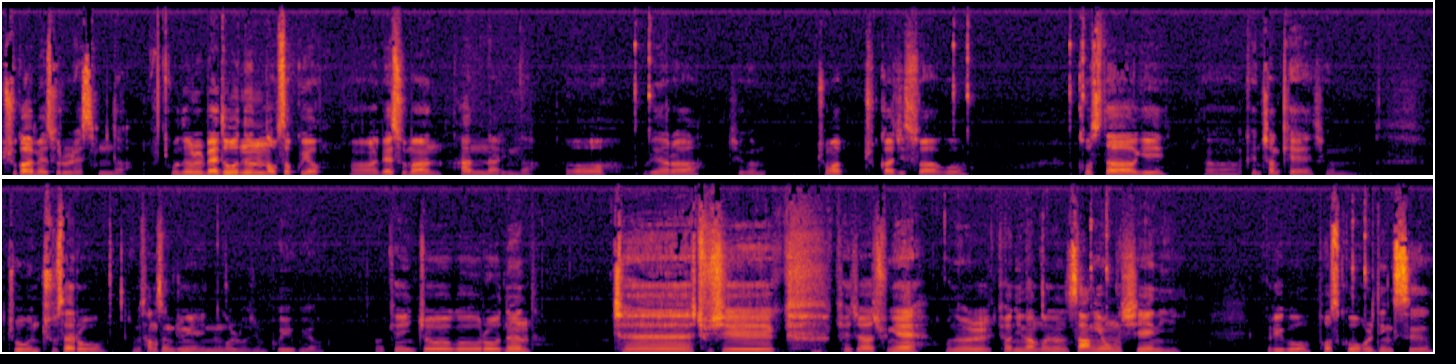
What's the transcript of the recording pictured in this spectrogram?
추가 매수를 했습니다. 오늘 매도는 없었고요. 어, 매수만 한 날입니다. 어, 우리나라 지금 종합 주가 지수하고 코스닥이 어, 괜찮게 지금 좋은 추세로 지금 상승 중에 있는 걸로 지금 보이고요. 어, 개인적으로는 제 주식 계좌 중에 오늘 견인한 거는 쌍용 CNE 그리고 포스코 홀딩스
